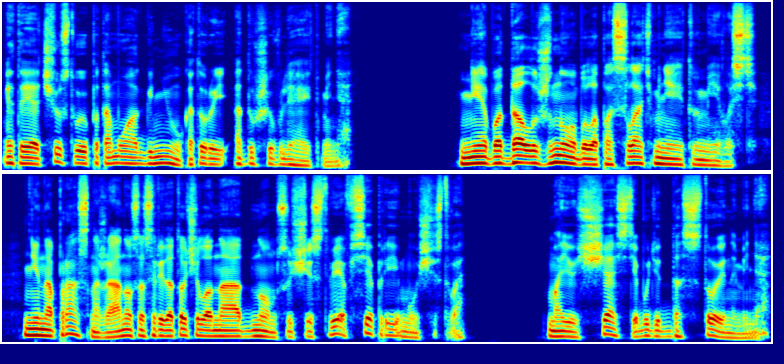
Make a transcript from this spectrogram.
Это я чувствую по тому огню, который одушевляет меня. Небо должно было послать мне эту милость. Не напрасно же оно сосредоточило на одном существе все преимущества. Мое счастье будет достойно меня.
